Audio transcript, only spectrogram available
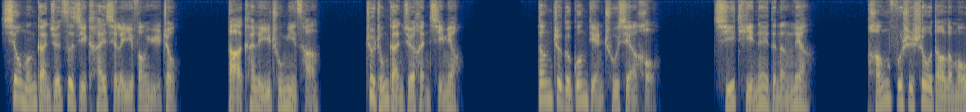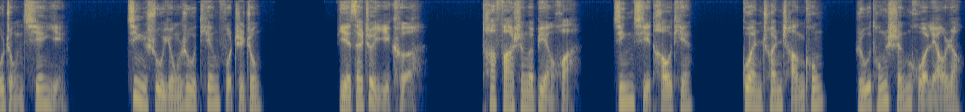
萧猛感觉自己开启了一方宇宙，打开了一处秘藏，这种感觉很奇妙。当这个光点出现后，其体内的能量，庞佛是受到了某种牵引，尽数涌入天府之中。也在这一刻，它发生了变化，精气滔天，贯穿长空，如同神火缭绕。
